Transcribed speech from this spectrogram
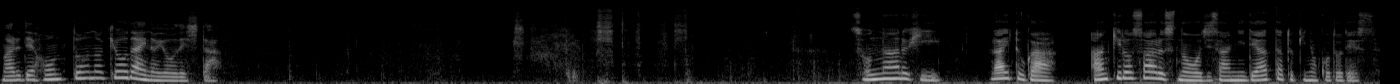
まるで本当の兄弟のようでした。そんなある日ライトがアンキロサウルスのおじさんに出会った時のことです。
